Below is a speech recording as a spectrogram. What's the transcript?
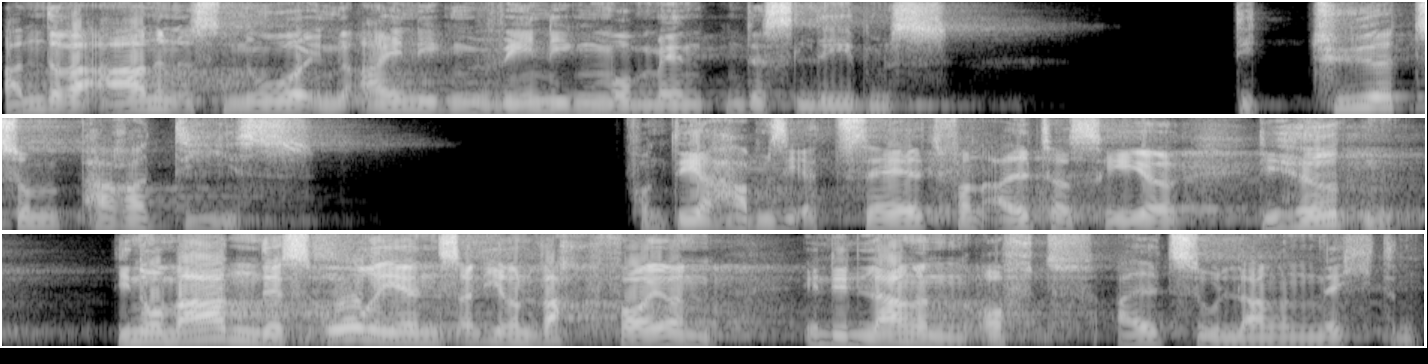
Andere ahnen es nur in einigen wenigen Momenten des Lebens. Die Tür zum Paradies. Von der haben sie erzählt von alters her, die Hirten, die Nomaden des Orients an ihren Wachfeuern in den langen, oft allzu langen Nächten.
